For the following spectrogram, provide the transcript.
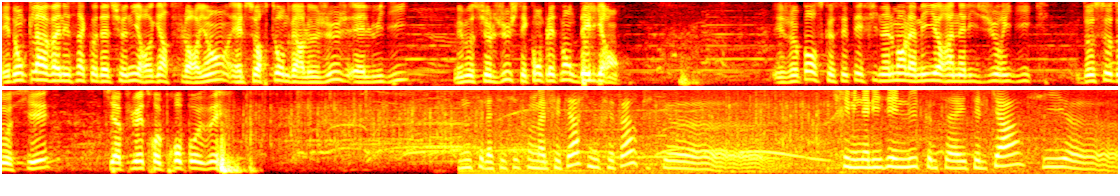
Et donc là, Vanessa Kodachoni regarde Florian, et elle se retourne vers le juge, et elle lui dit Mais monsieur le juge, c'est complètement délirant. Et je pense que c'était finalement la meilleure analyse juridique de ce dossier qui a pu être proposée. Nous, c'est l'association de malfaiteurs qui nous fait peur, puisque euh, criminaliser une lutte comme ça a été le cas, si euh,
